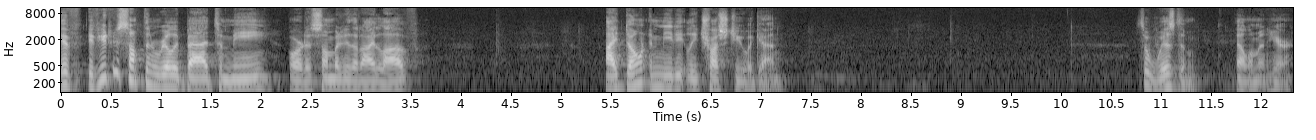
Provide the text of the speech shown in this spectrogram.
If, if you do something really bad to me or to somebody that I love, I don't immediately trust you again. It's a wisdom element here.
